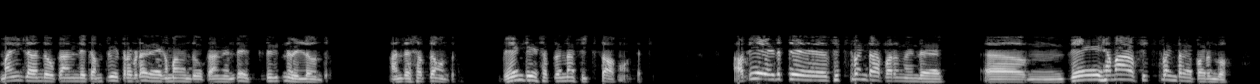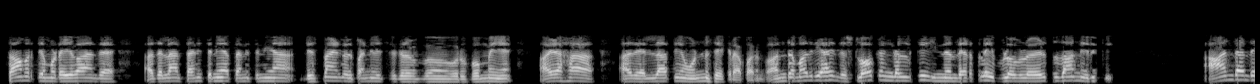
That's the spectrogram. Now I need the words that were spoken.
மைண்ட்ல வந்து உட்காந்து கம்ப்யூட்டரை விட வேகமா வந்து உட்காந்து திடீர்னு வெளில வந்துடும் அந்த சப்தம் வந்துடும் வேண்டிய சப்தம் தான் ஃபிக்ஸ் ஆகும் அதுக்கு. அப்படியே எடுத்து ஃபிக்ஸ் பண்றா பாருங்க இந்த வேகமா ஃபிக்ஸ் பண்றா பாருங்க. சாமர்த்தியம் உடையவா அந்த அதெல்லாம் தனித்தனியா தனித்தனியா டிஸ்பேண்டல் பண்ணி வச்சிருக்கிற ஒரு பொம்மைய அழகா அது எல்லாத்தையும் ஒண்ணு சேர்க்கிறா பாருங்க. அந்த மாதிரியா இந்த ஸ்லோகங்களுக்கு இந்தந்த இடத்துல இவ்வளவு இவ்வளவு எழுத்துதான் இருக்கு. அந்தந்த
